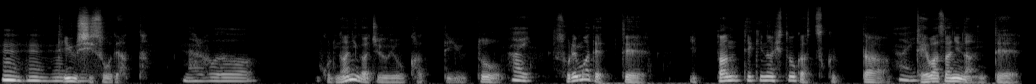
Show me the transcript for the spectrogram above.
ていう思想であった。なるほど。これ何が重要かっていうとはい。それまでって一般的な人が作ったはい手技になんて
